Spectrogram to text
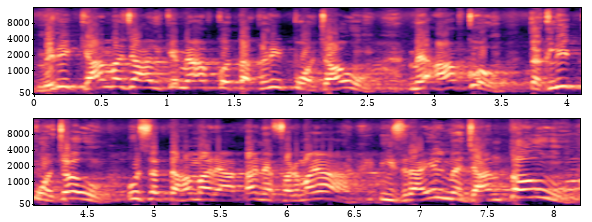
میری کیا مجال کہ میں آپ کو تکلیف پہنچاؤں؟ میں آپ کو تکلیف پہنچاؤں۔ اس وقت ہمارے آقا نے فرمایا، اسرائیل میں جانتا ہوں،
